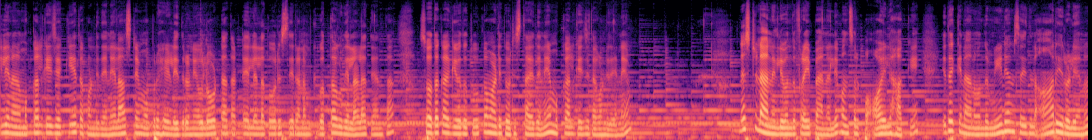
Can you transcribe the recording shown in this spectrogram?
ಇಲ್ಲಿ ನಾನು ಮುಕ್ಕಾಲು ಕೆ ಜಿ ಅಕ್ಕಿಯೇ ತಗೊಂಡಿದ್ದೇನೆ. ಲಾಸ್ಟ್ ಟೈಮ್ ಒಬ್ಬರು ಹೇಳಿದರು, ನೀವು ಲೋಟ ತಟ್ಟೆಯಲ್ಲೆಲ್ಲ ತೋರಿಸ್ತೀರಾ? ನಮಗೆ ಗೊತ್ತಾಗೋದಿಲ್ಲ ಅಳತೆ ಅಂತ. ಸೊ ಅದಕ್ಕಾಗಿ ಇವತ್ತು ತೂಕ ಮಾಡಿ ತೋರಿಸ್ತಾ ಇದ್ದೇನೆ. ಮುಕ್ಕಾಲು ಕೆ ಜಿ ತಗೊಂಡಿದ್ದೇನೆ. ನೆಕ್ಸ್ಟ್ ನಾನಿಲ್ಲಿ ಒಂದು ಫ್ರೈ ಪ್ಯಾನಲ್ಲಿ ಒಂದು ಸ್ವಲ್ಪ ಆಯಿಲ್ ಹಾಕಿ, ಇದಕ್ಕೆ ನಾನು ಒಂದು ಮೀಡಿಯಮ್ ಸೈಜಿನ ಆರು ಈರುಳ್ಳಿಯನ್ನು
